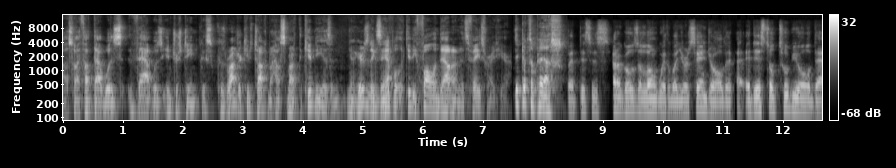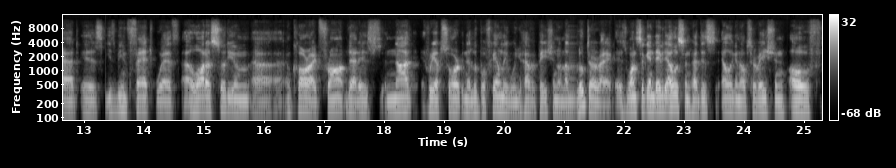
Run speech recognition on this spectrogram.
Uh, so I thought that was that was interesting because Roger keeps talking about how smart the kidney is, and you know here's an example: the kidney falling down on its face right here. It gets a pass. But this is kind of goes along with what you're saying, Joel. That a distal tubule that is is being fed with a lot of sodium uh, and chloride from that is not reabsorbed in the loop of Henle when you have a patient on a loop diuretic. Is once again David Ellison had this elegant observation of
